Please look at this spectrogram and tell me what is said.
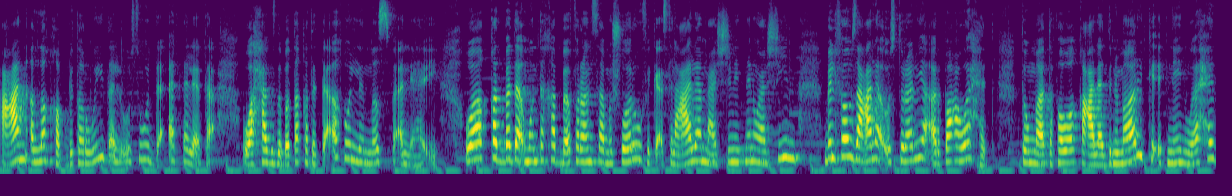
عن اللقب بترويض الأسود الثلاثة وحجز بطاقة التأهل للنصف النهائي. وقد بدأ منتخب فرنسا مشواره في كأس العالم 2022 بالفوز على أستراليا 4-1 ثم تفوق على الدنمارك 2-1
